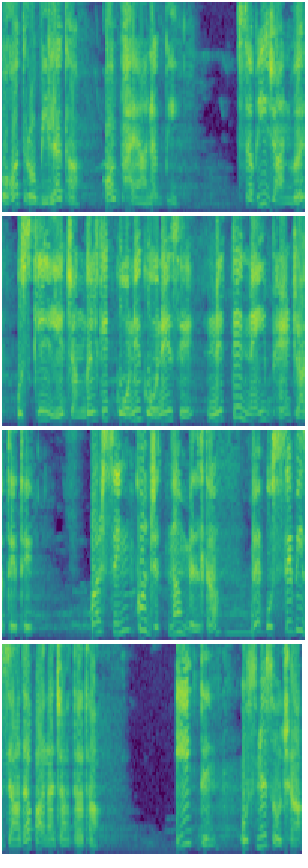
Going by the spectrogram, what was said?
बहुत रोबीला था और भयानक भी। सभी जानवर उसके लिए जंगल के कोने कोने से नित्य नई भेंट लाते थे। पर सिंह को जितना मिलता वह उससे भी ज़्यादा पाना चाहता था। एक दिन उसने सोचा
